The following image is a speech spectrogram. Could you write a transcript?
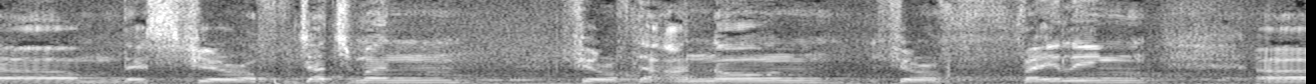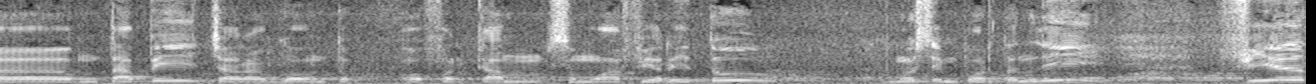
Um, there's fear of judgment, fear of the unknown, fear of failing um, tapi cara gue untuk overcome semua fear itu most importantly fear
